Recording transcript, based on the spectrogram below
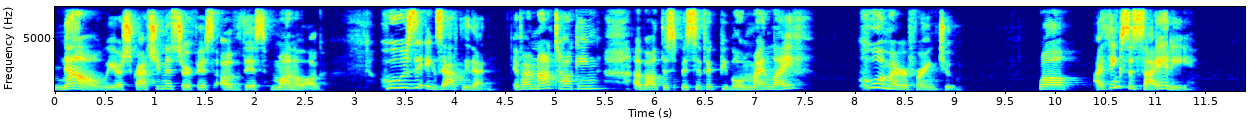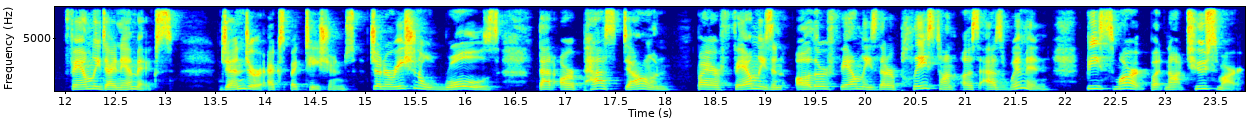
Now we are scratching the surface of this monologue. Who's exactly then? If I'm not talking about the specific people in my life, who am I referring to? Well, I think society, family dynamics, gender expectations, generational roles that are passed down by our families and other families that are placed on us as women. Be smart, but not too smart.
